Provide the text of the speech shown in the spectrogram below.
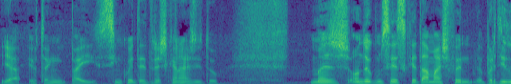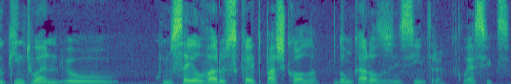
Yeah, eu tenho para aí 53 canais de YouTube. Mas onde eu comecei a skatear mais foi a partir do quinto ano. Eu comecei a levar o skate para a escola, Dom Carlos em Sintra, Classics.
